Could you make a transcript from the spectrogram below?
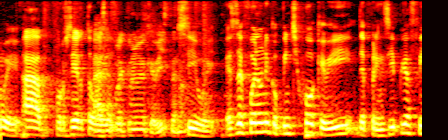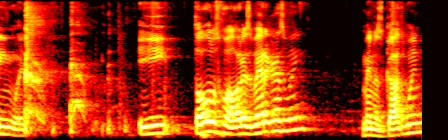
güey. Ah, por cierto, Ah, güey. ese fue el único que viste, ¿no? Sí, güey. Ese fue el único pinche juego que vi de principio a fin, güey. Y todos los jugadores vergas, güey, menos Godwin,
